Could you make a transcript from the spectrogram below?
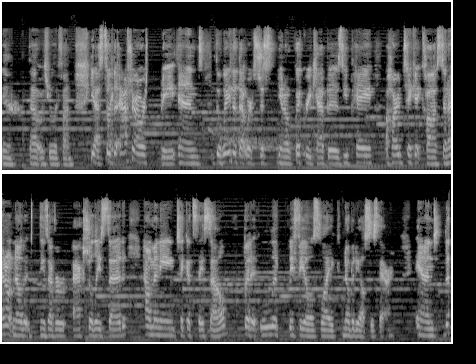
Yeah, that was really fun. Yeah, so the after hours party and the way that that works, just, you know, quick recap is you pay a hard ticket cost. And I don't know that Disney's ever actually said how many tickets they sell, but it literally feels like nobody else is there. And the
